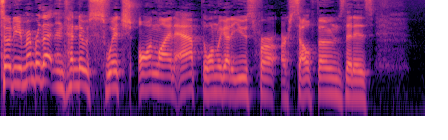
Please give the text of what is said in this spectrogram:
So do you remember that Nintendo Switch online app, the one we got to use for our cell phones that is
